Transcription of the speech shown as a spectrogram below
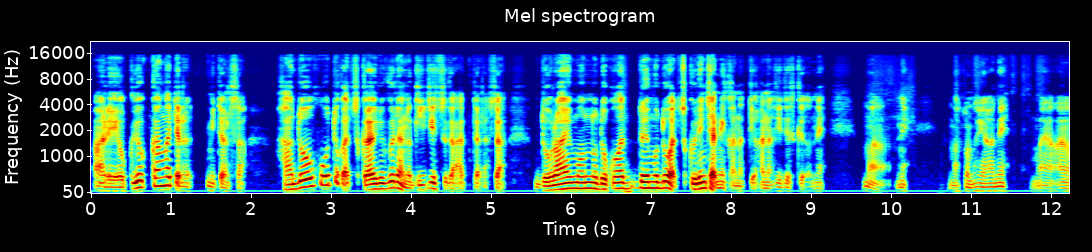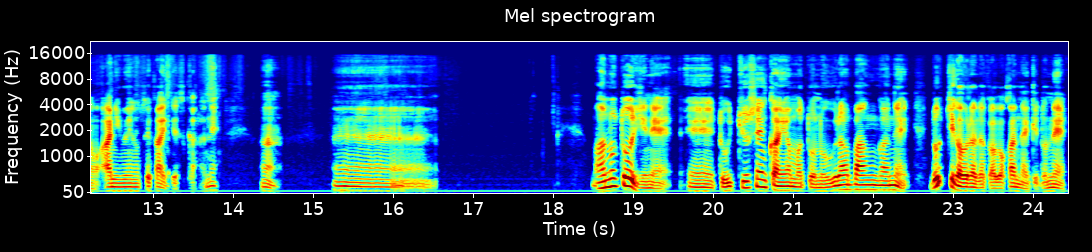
あれよくよく考えたら、見たらさ、波動砲とか使えるぐらいの技術があったらさ、ドラえもんのどこでもドア作れんじゃねえかなっていう話ですけどね。まあね。まあその辺はね、まああの、アニメの世界ですからね。うん。えー、あの当時ね、えっ、ー、と、宇宙戦艦ヤマトの裏版がね、どっちが裏だかわかんないけどね、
